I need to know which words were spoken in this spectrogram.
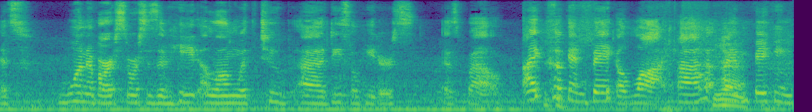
It's one of our sources of heat along with two uh, diesel heaters as well. I cook and bake a lot. Uh, Yeah. I'm baking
